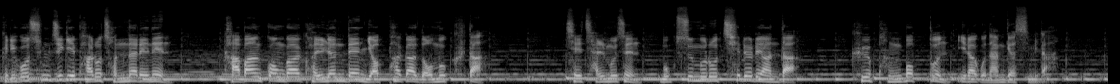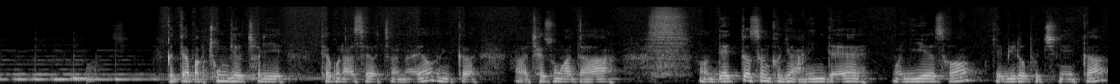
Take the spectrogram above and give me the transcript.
그리고 숨지기 바로 전날에는 가방건과 관련된 여파가 너무 크다. 제 잘못은 목숨으로 치르려 한다. 그 방법뿐이라고 남겼습니다. 그때 막 종교 처리되고 나서였잖아요. 그러니까 아, 죄송하다. 어, 내 뜻은 그게 아닌데 뭐 이해해서 이렇게 밀어붙이니까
